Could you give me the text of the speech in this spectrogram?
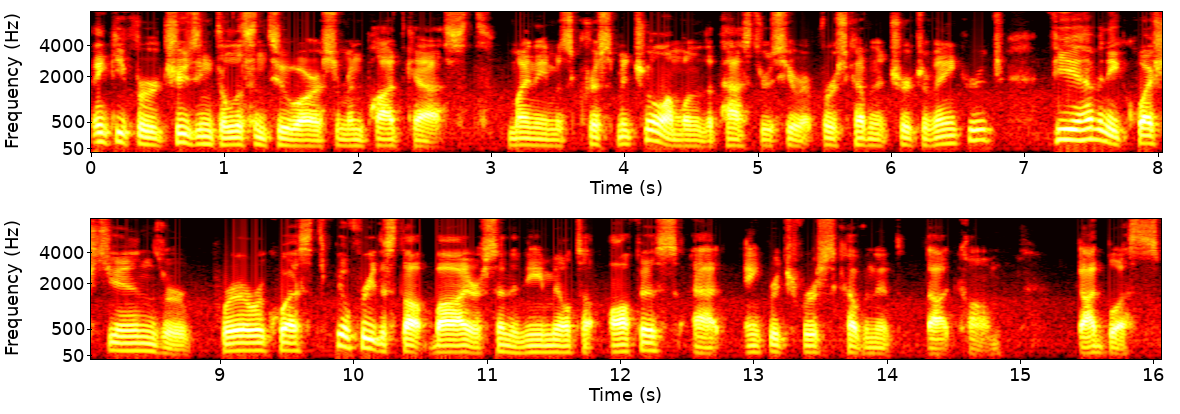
Thank you for choosing to listen to our sermon podcast. My name is Chris Mitchell. I'm one of the pastors here at First Covenant Church of Anchorage. If you have any questions or prayer requests, feel free to stop by or send an email to office at anchoragefirstcovenant.com. God bless.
